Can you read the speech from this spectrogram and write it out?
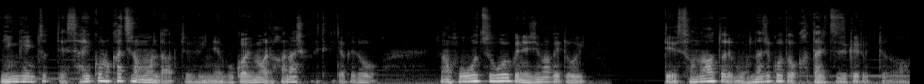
人間にとって最高の価値のもんだというふうにね、僕は今まで話しかけてきたけど、その法を都合よくねじ曲げておいて、その後でも同じことを語り続けるっていうのは、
